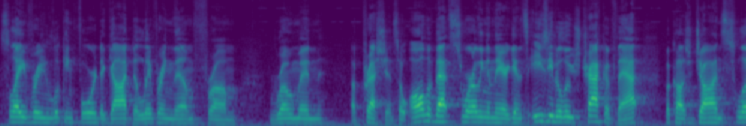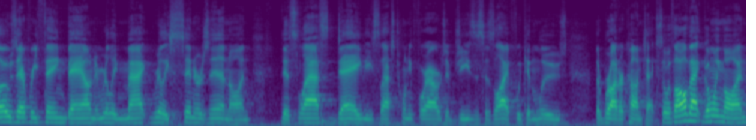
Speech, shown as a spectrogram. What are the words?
slavery, looking forward to God delivering them from Roman oppression. So all of that swirling in there. Again, it's easy to lose track of that because John slows everything down and really, really centers in on this last day, these last 24 hours of Jesus' life, we can lose the broader context. So, with all that going on,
